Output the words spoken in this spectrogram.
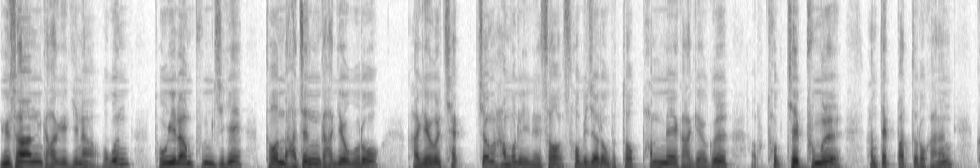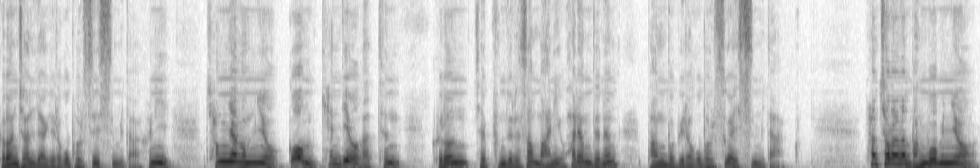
유사한 가격이나 혹은 동일한 품질의 더 낮은 가격으로 가격을 책정함으로 인해서 소비자로부터 판매 가격을 제품을 선택받도록 하는 그런 전략이라고 볼 수 있습니다. 흔히 청량음료, 껌, 캔디와 같은 그런 제품들에서 많이 활용되는 방법이라고 볼 수가 있습니다. 산출하는 방법은요.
